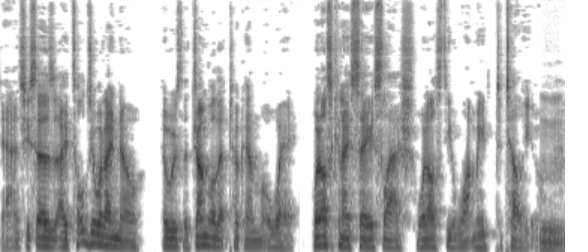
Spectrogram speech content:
Yeah, and she says, "I told you what I know. It was the jungle that took him away. What else can I say? Slash, what else do you want me to tell you?" Mm.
